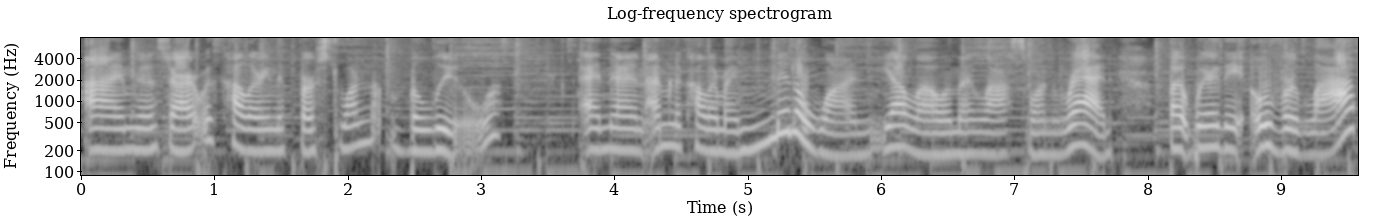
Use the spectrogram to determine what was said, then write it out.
I'm going to start with coloring the first one blue. And then I'm going to color my middle one yellow and my last one red but where they overlap,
